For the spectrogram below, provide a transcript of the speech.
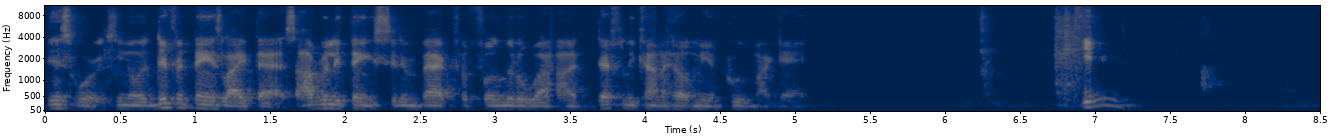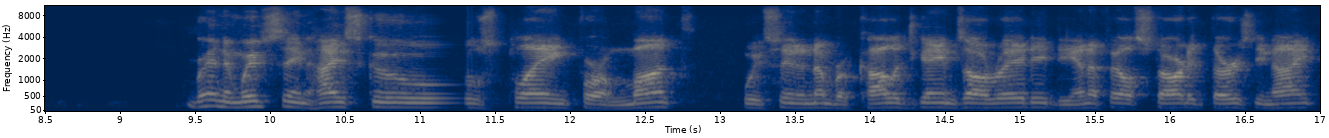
this works, you know, different things like that. So I really think sitting back for, for a little while definitely kind of helped me improve my game. Yeah. Brandon, we've seen high schools playing for a month. We've seen a number of college games already. The NFL started Thursday night.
